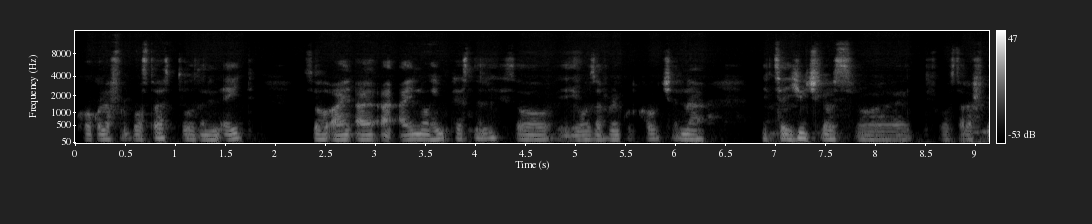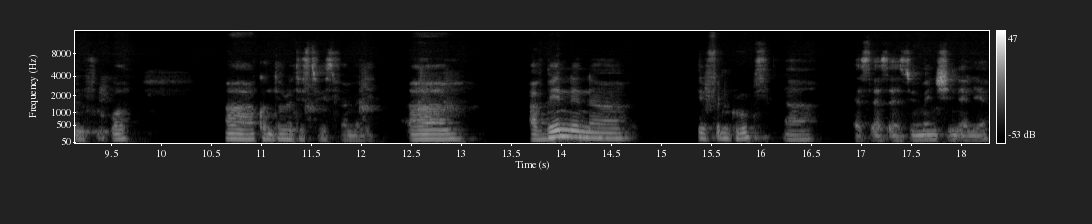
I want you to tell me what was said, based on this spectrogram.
Coca-Cola Football Stars 2008. So I, I, I- I know him personally. So he was a very good coach, and uh, it's a huge loss for uh, for South African football. Uh, condolences to his family. Um, I've been in uh, different groups, uh, as, as as you mentioned earlier.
